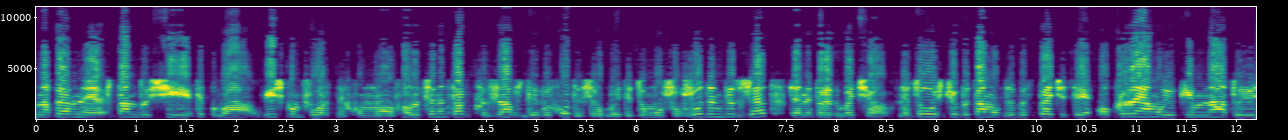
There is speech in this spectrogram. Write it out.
на певне стан душі, тепла, більш комфортних умов, але це не так завжди виходить зробити, тому що жоден бюджет це не передбачав. Для того щоб там забезпечити окремою кімнатою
